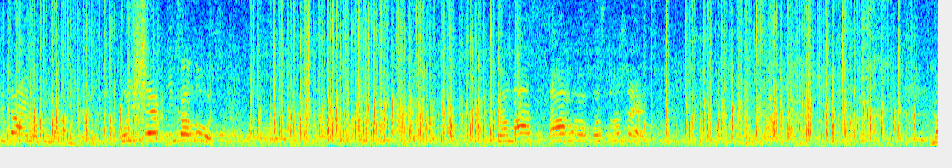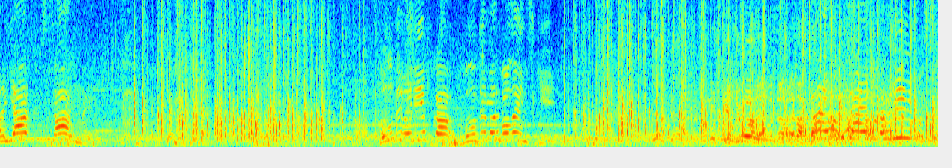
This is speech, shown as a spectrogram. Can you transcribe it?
вітаємо команди. Політехніка Луць. Маяк Сарни. Володимирівка Володимир Волинський. Вітаємо, вітаємо, нагріємося.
